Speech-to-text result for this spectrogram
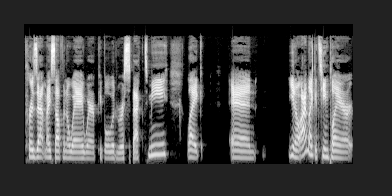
present myself in a way where people would respect me. Like, and, you know, I'm like a team player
